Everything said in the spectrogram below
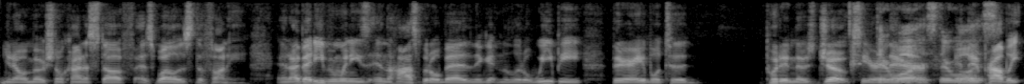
you know, emotional kind of stuff as well as the funny. And I bet even when he's in the hospital bed and they're getting a little weepy, they're able to put in those jokes here There and there. was, there and they're probably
